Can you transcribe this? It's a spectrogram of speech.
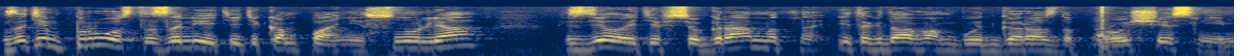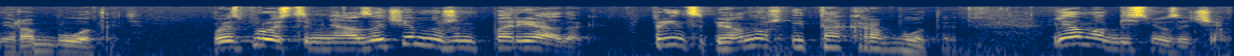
Затем просто залейте эти компании с нуля, сделайте все грамотно, и тогда вам будет гораздо проще с ними работать. Вы спросите меня, а зачем нужен порядок? В принципе, оно же и так работает. Я вам объясню зачем.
